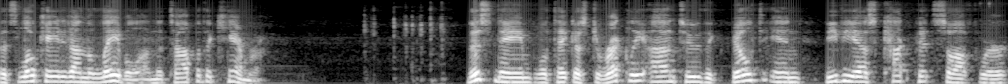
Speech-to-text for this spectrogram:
that's located on the label on the top of the camera. This name will take us directly onto the built-in BVS cockpit software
